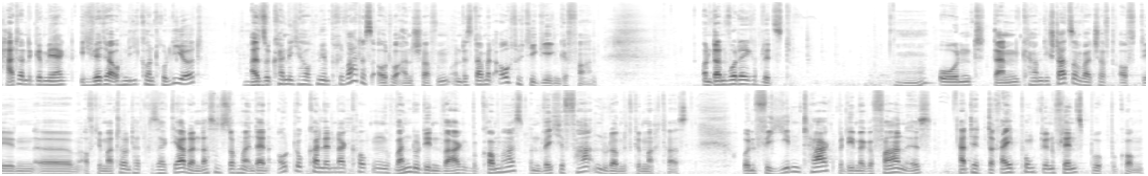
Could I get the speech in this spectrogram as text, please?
hat dann gemerkt, ich werde ja auch nie kontrolliert, also kann ich auch mir ein privates Auto anschaffen und ist damit auch durch die Gegend gefahren. Und dann wurde er geblitzt. Mhm. Und dann kam die Staatsanwaltschaft auf, den, äh, auf die Matte und hat gesagt, ja, dann lass uns doch mal in deinen Outlook-Kalender gucken, wann du den Wagen bekommen hast und welche Fahrten du damit gemacht hast. Und für jeden Tag, mit dem er gefahren ist, hat er drei Punkte in Flensburg bekommen.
